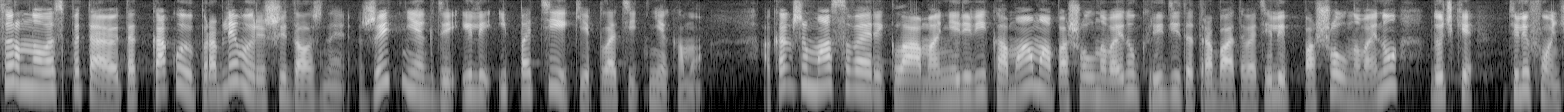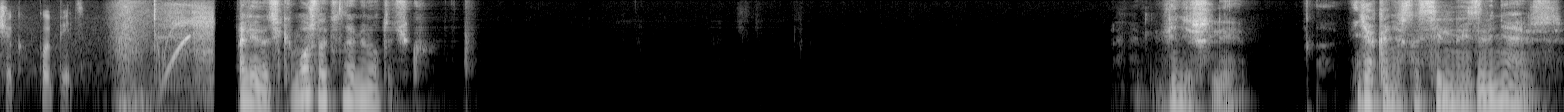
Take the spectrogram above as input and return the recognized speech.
Соромно вас питаю, так какую проблему решить должны? Жить негде или ипотеки платить некому? А как же массовая реклама? Не реви-ка, мама, пошел на войну кредит отрабатывать. Или пошел на войну дочке телефончик купить. Алиночка, можно уйти на минуточку? Видишь ли, я, конечно, сильно извиняюсь,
